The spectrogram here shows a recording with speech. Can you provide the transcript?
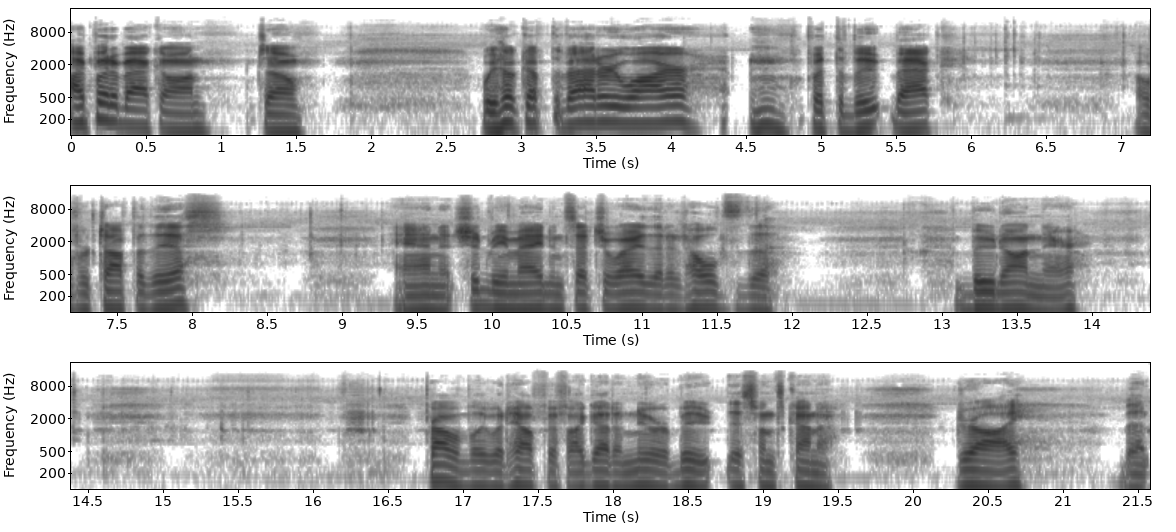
I put it back on. So we hook up the battery wire, put the boot back over top of this. And it should be made in such a way that it holds the boot on there probably would help if I got a newer boot. This one's kind of dry, but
